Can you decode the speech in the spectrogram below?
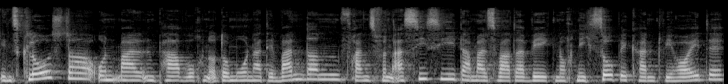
ins Kloster und mal ein paar Wochen oder Monate wandern. Franz von Assisi, damals war der Weg noch nicht so bekannt wie heute.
